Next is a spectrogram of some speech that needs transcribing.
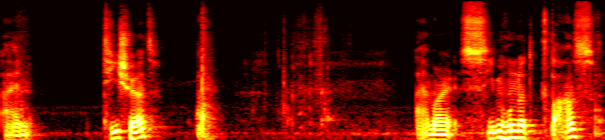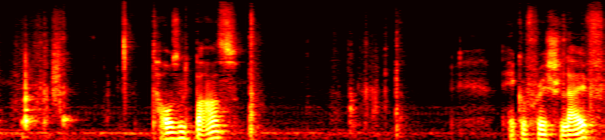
ein T-Shirt, einmal 700 Bars, 1000 Bars, EcoFresh Live,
